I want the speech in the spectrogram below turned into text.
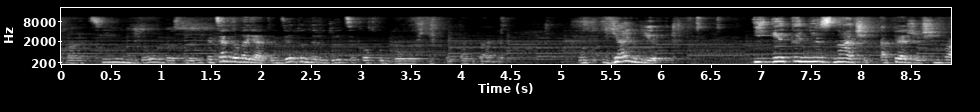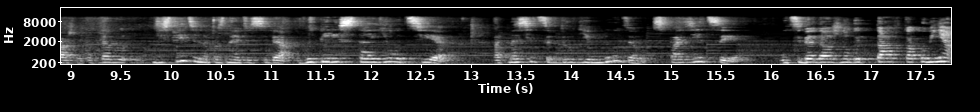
у картин долго смотреть. Хотя говорят, идет энергетика художника и так далее. Вот я нет. И это не значит, опять же, очень важно, когда вы действительно познаете себя, вы перестаете относиться к другим людям с позиции «у тебя должно быть так, как у меня».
